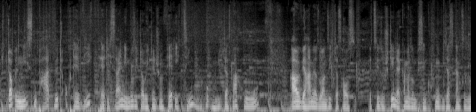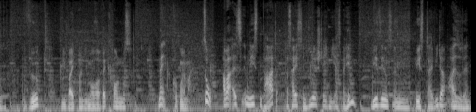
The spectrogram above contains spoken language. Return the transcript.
Ich glaube, im nächsten Part wird auch der Weg fertig sein. Den muss ich, glaube ich, dann schon fertig ziehen. Mal gucken, wie ich das mache. Aber wir haben ja so an sich das Haus jetzt hier so stehen. Da kann man so ein bisschen gucken, wie das Ganze so wirkt. Wie weit man die Mauer weghauen muss. Naja, gucken wir mal. So, aber als im nächsten Part, das heißt, denn hier stelle ich mich erstmal hin. Wir sehen uns im nächsten Teil wieder. Also dann,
